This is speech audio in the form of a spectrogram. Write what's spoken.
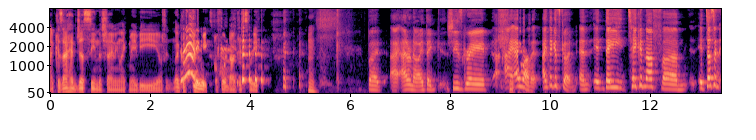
Because I had just seen The Shining, like maybe like a few weeks before Doctor Sleep. but I, I don't know. I think she's great. I, I love it. I think it's good, and it they take enough. Um, it doesn't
